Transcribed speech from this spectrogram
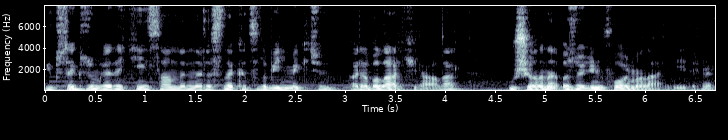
Yüksek zümredeki insanların arasına katılabilmek için arabalar kiralar, uşağına özel üniformalar giydirir,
